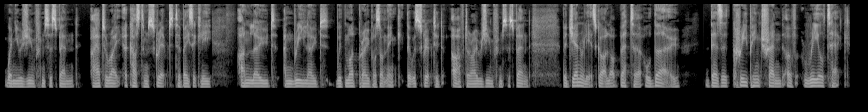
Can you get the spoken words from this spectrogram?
when you resume from suspend. I had to write a custom script to basically unload and reload with modprobe or something that was scripted after I resumed from suspend. But generally, it's got a lot better, although there's a creeping trend of Realtek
